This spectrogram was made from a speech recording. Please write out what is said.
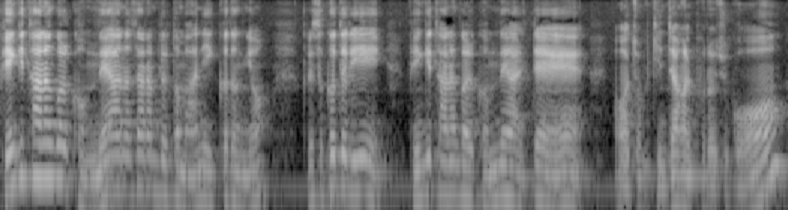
비행기 타는 걸 겁내하는 사람들도 많이 있거든요. 그래서 그들이 비행기 타는 걸 겁내할 때 어, 좀 긴장을 풀어주고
